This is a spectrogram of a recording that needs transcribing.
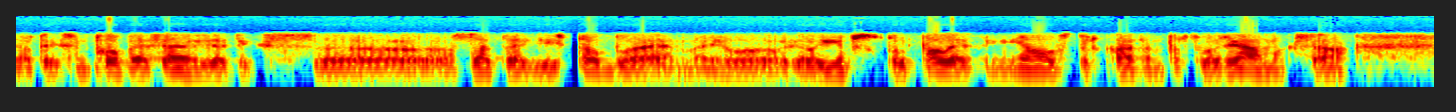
jau teiksim, kopējas enerģētikas uh, stratēģijas problēma, jo, jo infrastruktūra paliek, viņa jāuztur, kādam par to ir jāmaksā, uh,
